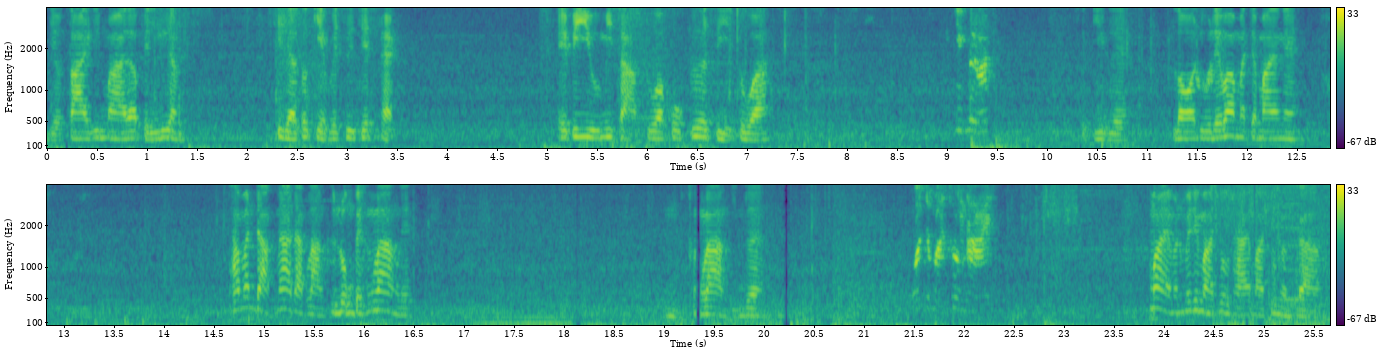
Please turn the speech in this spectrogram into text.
เดี๋ยวตายขึ้นมาแล้วเป็นเรื่อง ที่เหลือก็เก็บไว้ซื้อเจ็ตแพ็ค APU มี3ตัวโคเกอร์4ตัว ยิงเลยไหมสกิปเลย รอดูเลยว่ามันจะมายังไง ถ้ามันดักหน้าดักหลังคือลงไปข้างล่างเลย อืม ข้างล่างจริงด้วย ว่าจะมาช่วงท้ายไม่ มันไม่ได้มาช่วงท้าย มาช่วงกลางๆ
